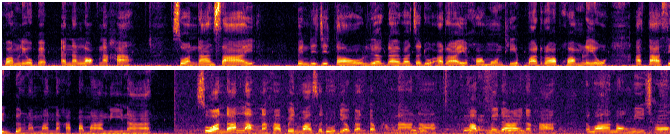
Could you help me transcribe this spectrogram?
ความเร็วแบบแอนาล็อกนะคะ ส่วนด้านซ้ายเป็นดิจิตอลเลือกได้ว่าจะดูอะไรข้อมูลทิปวัดรอบความเร็ว อัตราสิ้นเปลืองน้ำมันนะคะ ประมาณนี้นะ ส่วนด้านหลังนะคะ เป็นวัสดุเดียวกันกับข้างหน้านะ พับไม่ได้นะคะ แต่ว่าน้องมีช่อง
